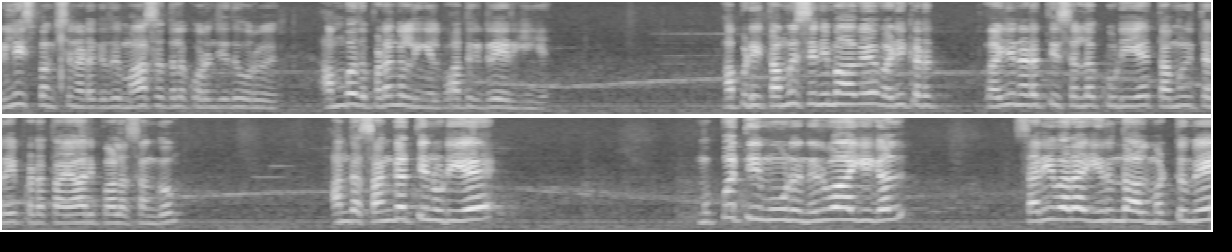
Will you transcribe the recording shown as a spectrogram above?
ரிலீஸ் ஃபங்க்ஷன் நடக்குது. மாதத்தில் குறைஞ்சது ஒரு ஐம்பது படங்கள் நீங்கள் பார்த்துக்கிட்டே இருக்கீங்க. அப்படி தமிழ் சினிமாவே வழிகட வழிநடத்தி செல்லக்கூடிய தமிழ் திரைப்பட தயாரிப்பாளர் சங்கம் அந்த சங்கத்தினுடைய முப்பத்தி மூணு நிர்வாகிகள் சரிவர இருந்தால் மட்டுமே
